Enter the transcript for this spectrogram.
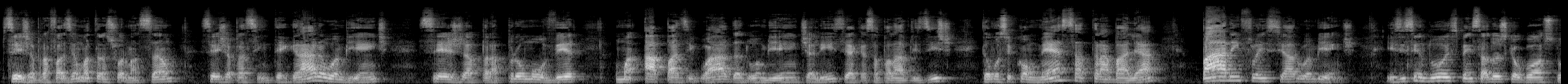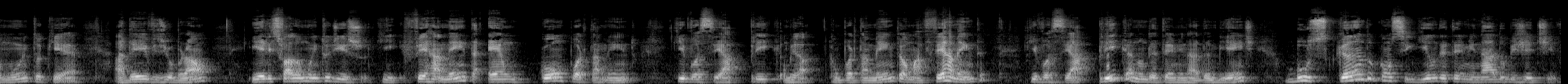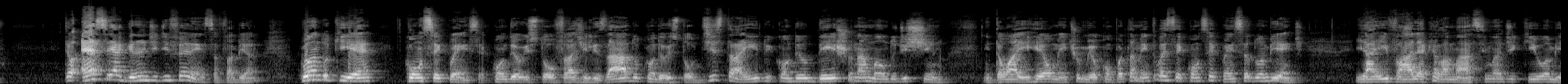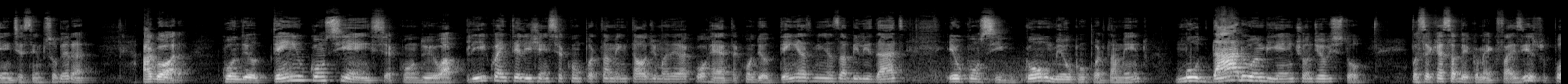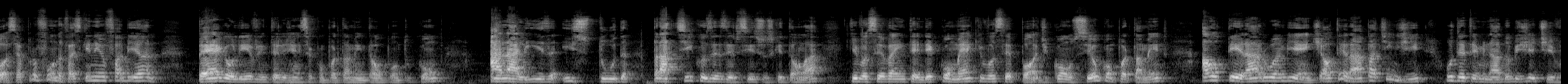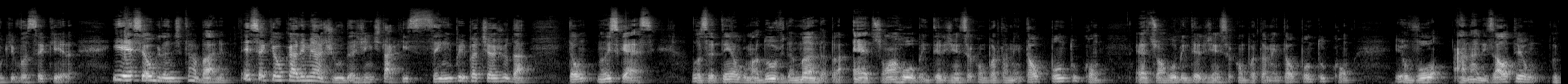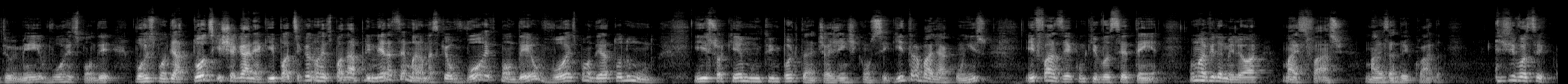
seja para fazer uma transformação, seja para se integrar ao ambiente, seja para promover uma apaziguada do ambiente ali, se é que essa palavra existe. Então você começa a trabalhar para influenciar o ambiente. Existem dois pensadores que eu gosto muito, que é a Davis e o Brown, e eles falam muito disso, que ferramenta é um comportamento que você aplica, ou melhor, comportamento é uma ferramenta que você aplica num determinado ambiente buscando conseguir um determinado objetivo. Então, essa é a grande diferença, Fabiano. Quando que é consequência? Quando eu estou fragilizado, quando eu estou distraído e quando eu deixo na mão do destino. Então, aí realmente o meu comportamento vai ser consequência do ambiente. E aí vale aquela máxima de que o ambiente é sempre soberano. Agora, quando eu tenho consciência, quando eu aplico a inteligência comportamental de maneira correta, quando eu tenho as minhas habilidades, eu consigo, com o meu comportamento, mudar o ambiente onde eu estou. Você quer saber como é que faz isso? Pô, se aprofunda, faz que nem o Fabiano. Pega o livro inteligenciacomportamental.com, analisa, estuda, pratica os exercícios que estão lá, que você vai entender como é que você pode, com o seu comportamento, alterar o ambiente, alterar para atingir o determinado objetivo que você queira. E esse é o grande trabalho. Esse aqui é o cara me ajuda. A gente está aqui sempre para te ajudar. Então, não esquece. Você tem alguma dúvida? Manda para edson@inteligenciacomportamental.com. edson@inteligenciacomportamental.com. Eu vou analisar o teu, o teu e-mail, vou responder. Vou responder a todos que chegarem aqui. Pode ser que eu não responda na primeira semana, mas que eu vou responder, eu vou responder a todo mundo. E isso aqui é muito importante, a gente conseguir trabalhar com isso e fazer com que você tenha uma vida melhor, mais fácil, mais adequada. E se você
